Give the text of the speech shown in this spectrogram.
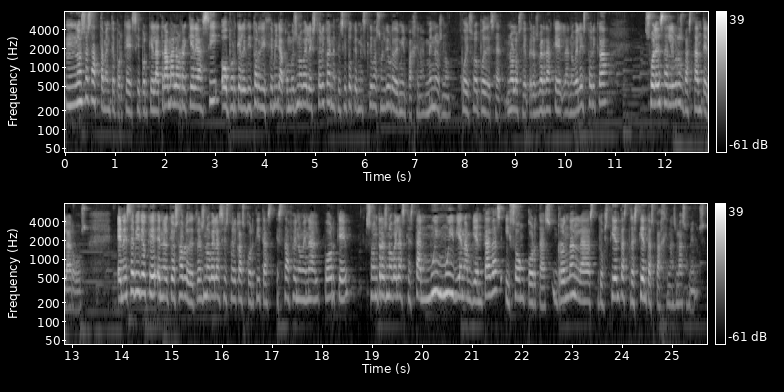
No sé exactamente por qué, si porque la trama lo requiere así o porque el editor dice, mira, como es novela histórica necesito que me escribas un libro de mil páginas, menos no, pues eso puede ser, no lo sé, pero es verdad que la novela histórica suelen ser libros bastante largos. En ese vídeo en el que os hablo de tres novelas históricas cortitas está fenomenal porque son tres novelas que están muy muy bien ambientadas y son cortas, rondan las 200, 300 páginas más o menos.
